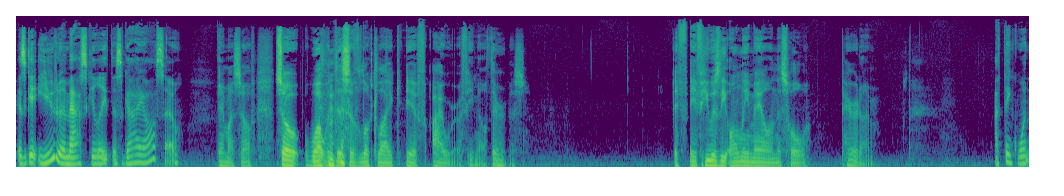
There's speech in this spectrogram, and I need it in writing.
is get you to emasculate this guy also. And myself so what would this have looked like if i were a female therapist if if he was the only male in this whole paradigm I think one,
